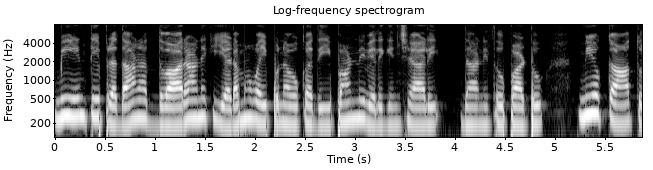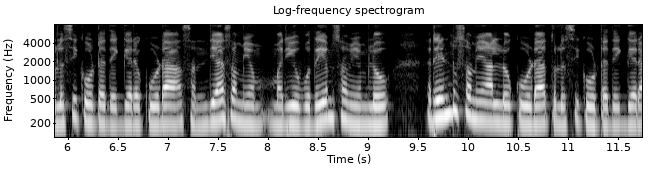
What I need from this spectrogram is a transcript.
మీ ఇంటి ప్రధాన ద్వారానికి ఎడమ వైపున ఒక దీపాన్ని వెలిగించాలి. దానితో పాటు మీ యొక్క తులసి కోట దగ్గర కూడా సంధ్యా సమయం మరియు ఉదయం సమయంలో రెండు సమయాల్లో కూడా తులసి కోట దగ్గర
